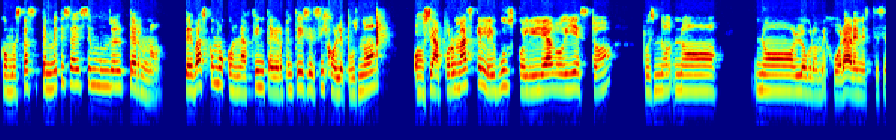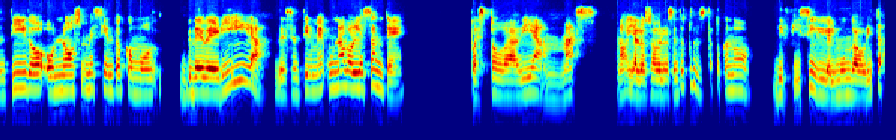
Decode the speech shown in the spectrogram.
como estás, te metes a ese mundo alterno te vas como con la finta y de repente dices, híjole, pues no, o sea, por más que le busco y le hago y esto, pues no, no, no logro mejorar en este sentido o no me siento como debería de sentirme un adolescente, pues todavía más, ¿no? Y a los adolescentes pues les está tocando difícil el mundo ahorita.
